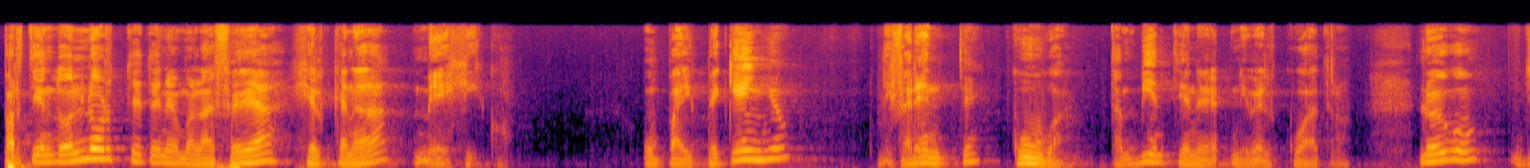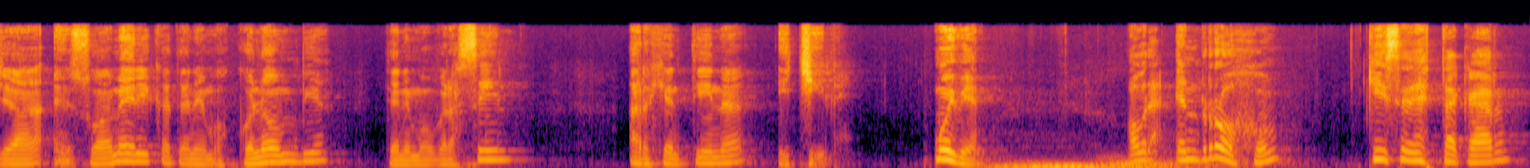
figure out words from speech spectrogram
Partiendo del norte tenemos la FDA, el Canadá, México. Un país pequeño, diferente, Cuba, también tiene nivel 4. Luego, ya en Sudamérica tenemos Colombia, tenemos Brasil, Argentina y Chile. Muy bien. Ahora, en rojo, quise destacar,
